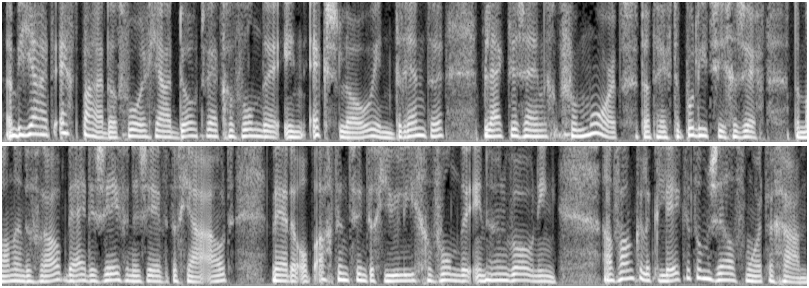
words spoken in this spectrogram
Een bejaard echtpaar dat vorig jaar dood werd gevonden in Exlo in Drenthe blijkt te zijn vermoord. Dat heeft de politie gezegd. De man en de vrouw, beide 77 jaar oud, werden op 28 juli gevonden in hun woning. Aanvankelijk leek het om zelfmoord te gaan.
